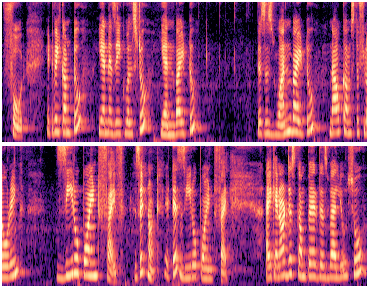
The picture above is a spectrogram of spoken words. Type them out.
4 it will come to n is equals to n by 2 this is 1 by 2 now comes the flooring. 0.5 is it not? It is 0.5 I cannot just compare this value. So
